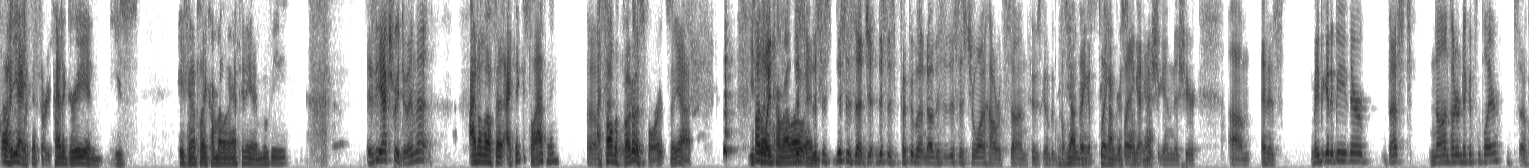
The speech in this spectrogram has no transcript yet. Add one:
Oh yeah, like, he's got the pedigree, and he's he's gonna play Carmelo Anthony in a movie. Is he actually doing that? I don't know if that, I think it's still happening. Oh, I saw the photos for it, so yeah. He's By the way, Carmelo, This, and this is this is a this is for people that don't know this is this is Juwan Howard's son who's going to be playing, youngest- his playing, playing son, at yeah. Michigan this year, um, and is maybe going to be their best non Hunter Dickinson player. So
